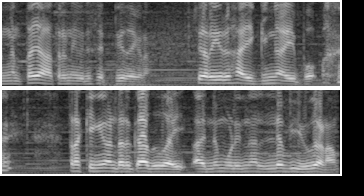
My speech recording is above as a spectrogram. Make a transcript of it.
അങ്ങനത്തെ യാത്രയാണ് ഇവർ സെറ്റ് ചെയ്തേക്കണം. ചെറിയൊരു ഹൈക്കിംഗ് ആയി ഇപ്പോൾ ട്രക്കിങ് കണ്ടവർക്ക് അതുമായി. അതിന്റെ മുകളിൽ നല്ല വ്യൂ കാണാം.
